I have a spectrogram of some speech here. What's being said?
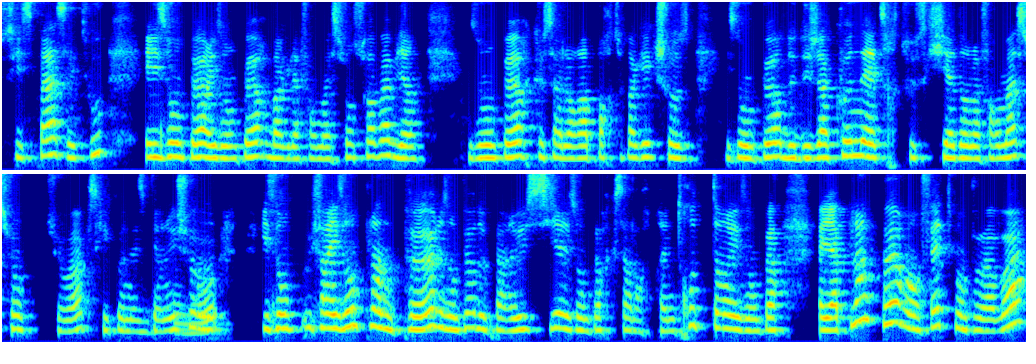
ce qui se passe et tout. Et ils ont peur, ils ont peur bah, que la formation soit pas bien. Ils ont peur que ça leur apporte pas quelque chose. Ils ont peur de déjà connaître tout ce qu'il y a dans la formation, tu vois, parce qu'ils connaissent bien les choses. Ils ont, enfin, ils ont plein de peurs, ils ont peur de ne pas réussir, ils ont peur que ça leur prenne trop de temps, ils ont peur. Il y a plein de peurs en fait qu'on peut avoir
